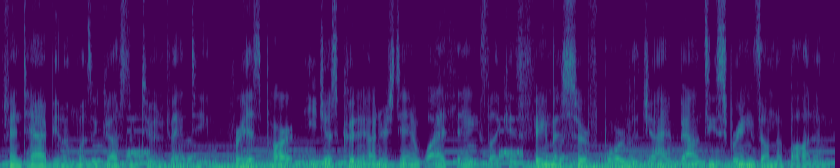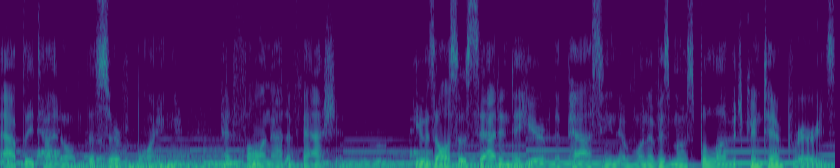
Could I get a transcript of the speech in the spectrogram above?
Fantabulum was accustomed to inventing. For his part, he just couldn't understand why things like his famous surfboard with giant bouncy springs on the bottom, aptly titled the Surf Boing, had fallen out of fashion. He was also saddened to hear of the passing of one of his most beloved contemporaries,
